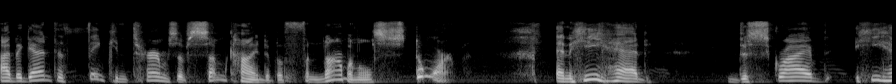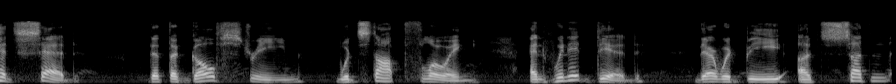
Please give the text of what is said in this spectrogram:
I began to think in terms of some kind of a phenomenal storm. And he had described, he had said that the Gulf Stream would stop flowing. And when it did, there would be a sudden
